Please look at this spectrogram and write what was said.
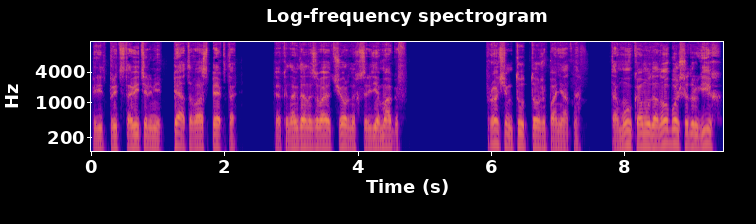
перед представителями пятого аспекта, как иногда называют черных в среде магов. Впрочем, тут тоже понятно. Тому, кому дано больше других,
